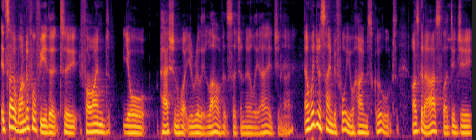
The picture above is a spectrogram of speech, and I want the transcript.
It's so wonderful for you to, to find your passion, what you really love at such an early age, you know. And when you were saying before you were homeschooled, I was going to ask, like, did you?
